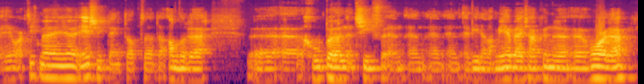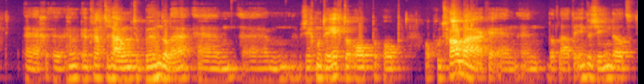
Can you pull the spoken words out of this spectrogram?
heel actief mee is. Ik denk dat de andere groepen, het CIF en, en, en, en, wie er nog meer bij zou kunnen horen, uh, hun, krachten zouden moeten bundelen en um, zich moeten richten op, op, op goed schoonmaken. En, en dat laten in te zien dat,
